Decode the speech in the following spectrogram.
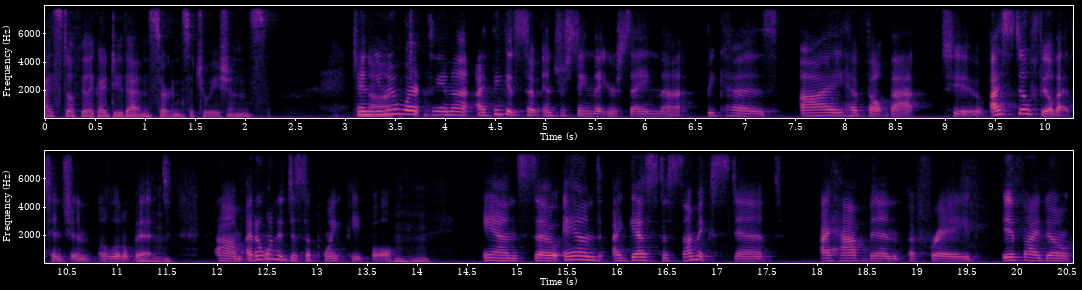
I still feel like I do that in certain situations. and you know what, Dana? I think it's so interesting that you're saying that because I have felt that too. I still feel that tension a little bit. Um, I don't want to disappoint people. Mhm. And so, and I guess to some extent, I have been afraid if I don't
